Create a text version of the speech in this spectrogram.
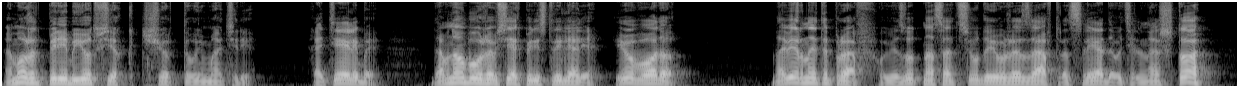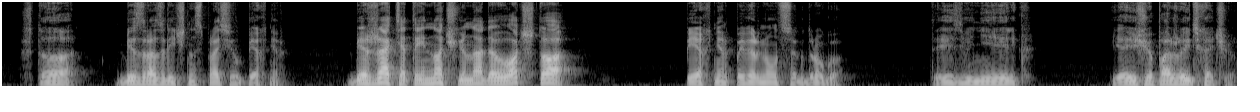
А может, перебьют всех к чертовой матери. Хотели бы. Давно бы уже всех перестреляли. И в воду. Наверное, ты прав. Увезут нас отсюда и уже завтра. Следовательно, что? Что? Безразлично спросил Пехнер. Бежать этой ночью надо вот что. Пехнер повернулся к другу. Ты извини, Эрик. Я еще пожить хочу.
